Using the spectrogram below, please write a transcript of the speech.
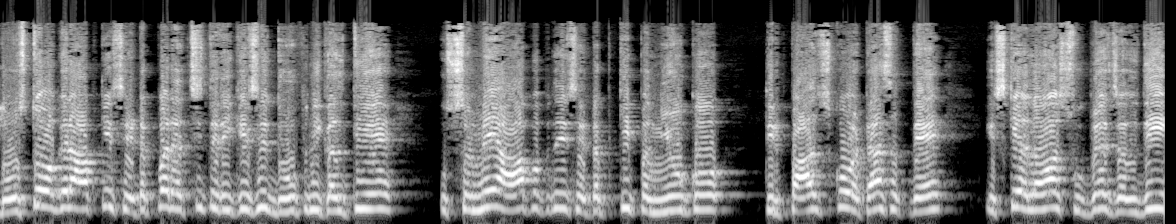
दोस्तों, अगर आपके सेटअप पर अच्छी तरीके से धूप निकलती है उस समय आप अपने सेटअप की पन्नियों को, तिरपाल्स को हटा सकते हैं। इसके अलावा सुबह जल्दी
